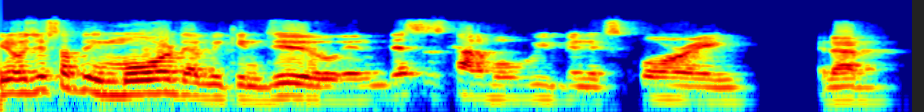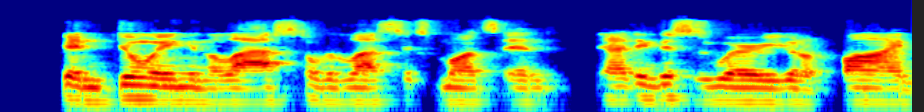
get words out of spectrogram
you know, is there something more that we can do? And this is kind of what we've been exploring and I've been doing in the last, over the last six months. And, and I think this is where you're going to find,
